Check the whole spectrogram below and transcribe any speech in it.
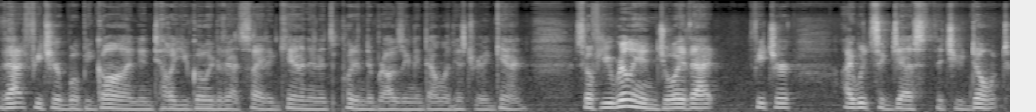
that feature will be gone until you go into that site again and it's put into browsing and download history again. So if you really enjoy that feature, I would suggest that you don't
